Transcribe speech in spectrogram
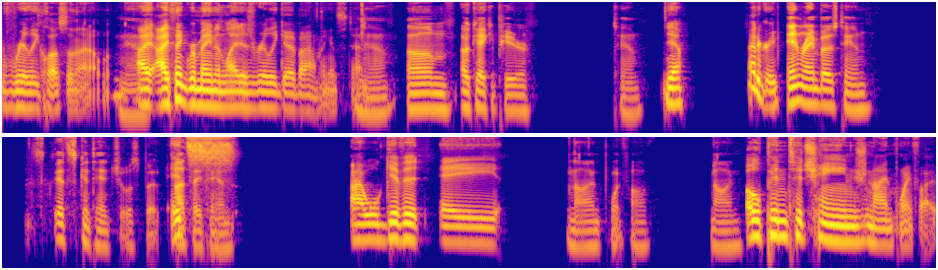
really close on that album. Yeah. I, I think remain in light is really good but i don't think it's 10 yeah um okay computer 10 yeah i'd agree. And rainbow's 10 it's, it's contentious but it's, i'd say 10 I will give it a Nine point five. Nine. open to change 9.5.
